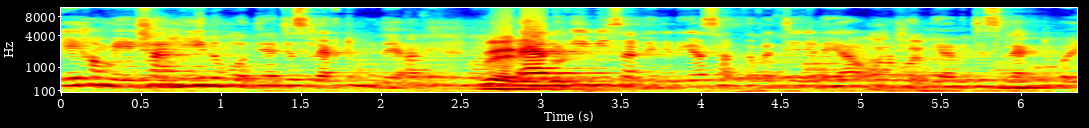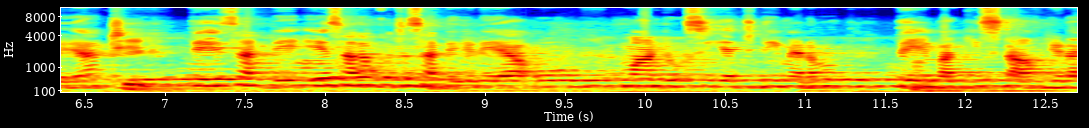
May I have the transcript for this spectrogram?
ਇਹ ਹਮੇਸ਼ਾ ਹੀ ਨਵੋਦਿਆ 'ਚ ਸਿਲੈਕਟ ਹੁੰਦੇ ਆ ਰਹੇ ਆ. ਐਤਕੀ ਵੀ ਸਾਡੇ ਜਿਹੜੇ ਆ ਸੱਤ ਬੱਚੇ ਜਿਹੜੇ ਆ ਉਹ। ਨਵੋਦਿਆ ਵਿੱਚ ਸਿਲੈਕਟ ਹੋਏ ਆ ਤੇ ਸਾਡੇ ਇਹ ਸਾਰਾ ਕੁਝ ਸਾਡੇ ਜਿਹੜੇ ਆ ਉਹ ਮਾਨਯੋਗ ਸੀਐਚਡੀ ਮੈਡਮ ਤੇ ਬਾਕੀ ਸਟਾਫ ਜਿਹੜਾ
